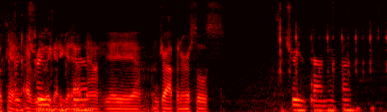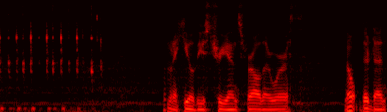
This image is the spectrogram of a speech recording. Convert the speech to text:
Okay, Good I really gotta get out now. Yeah, yeah, yeah. I'm dropping Ursol's. Trees down. You're fine. I'm gonna heal these treants for all they're worth. Nope, they're dead.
